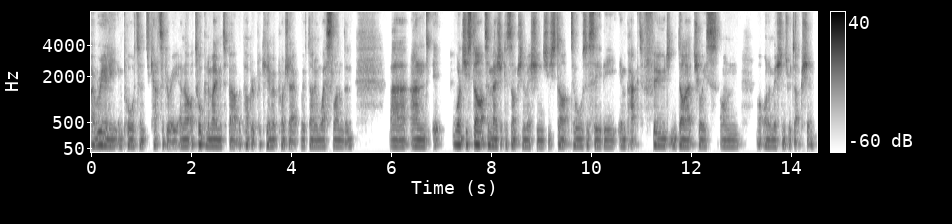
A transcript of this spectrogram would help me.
a really important category. And I'll talk in a moment about the public procurement project we've done in West London. Uh, and it, once you start to measure consumption emissions, you start to also see the impact of food and diet choice on, on emissions reduction.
